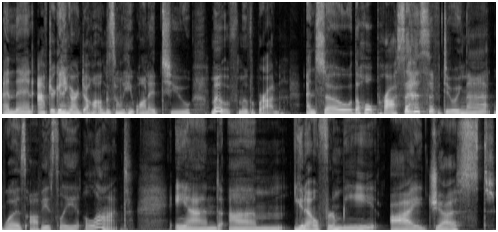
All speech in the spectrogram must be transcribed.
and then after getting our dogs, we wanted to move, move abroad. And so the whole process of doing that was obviously a lot. And um, you know, for me, I just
